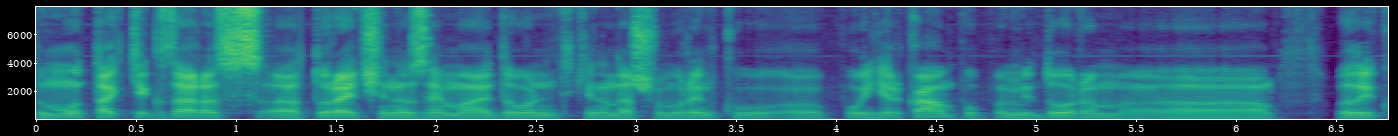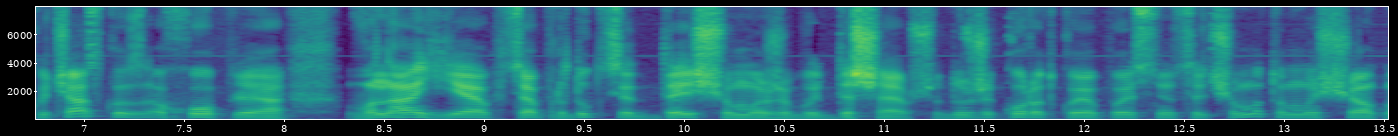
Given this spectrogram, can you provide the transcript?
Тому так як зараз е, Туреччина займає доволі таки на нашому ринку е, по гіркам, по помідорам е, велику частку охоплює, вона є ця продукція дещо може бути дешевше. Дуже коротко я поясню це чому, тому що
